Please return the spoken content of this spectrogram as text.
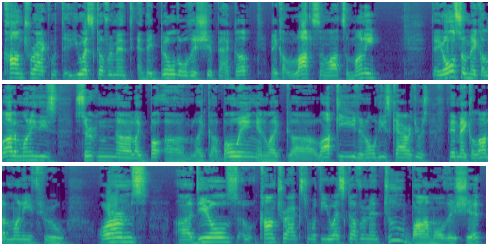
contract with the U.S. government and they build all this shit back up, make a lots and lots of money. They also make a lot of money. These certain uh, like um, like uh, Boeing and like uh, Lockheed and all these characters, they make a lot of money through arms uh, deals, contracts with the U.S. government to bomb all this shit.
